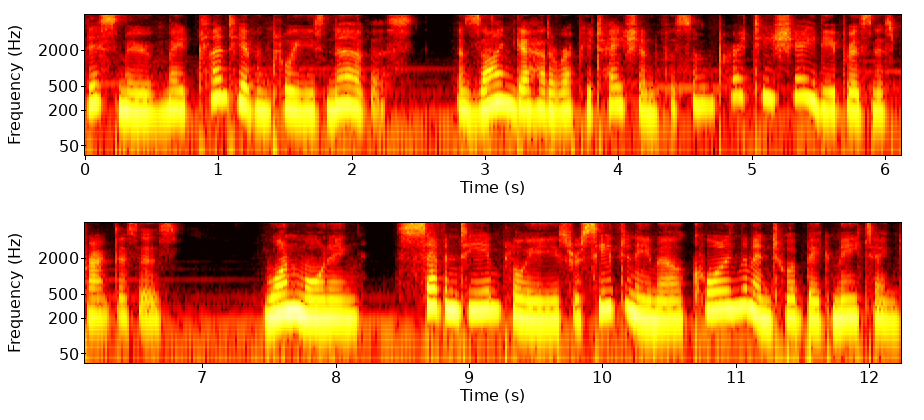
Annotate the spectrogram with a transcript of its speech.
this move made plenty of employees nervous, as Zynga had a reputation for some pretty shady business practices. One morning, 70 employees received an email calling them into a big meeting.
